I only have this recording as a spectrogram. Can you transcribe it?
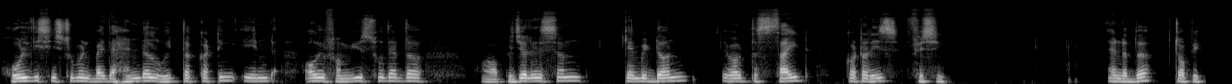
hold this instrument by the handle with the cutting end away from you so that the uh, visualization can be done about the side cutter is facing. End of the topic.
